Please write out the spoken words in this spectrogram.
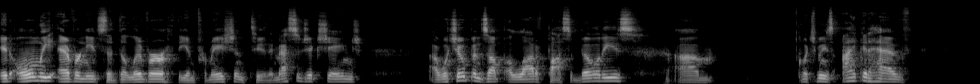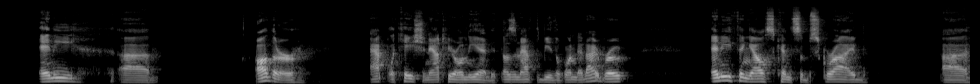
It only ever needs to deliver the information to the message exchange, uh, which opens up a lot of possibilities. Um, which means I could have any uh, other application out here on the end. It doesn't have to be the one that I wrote. Anything else can subscribe uh,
